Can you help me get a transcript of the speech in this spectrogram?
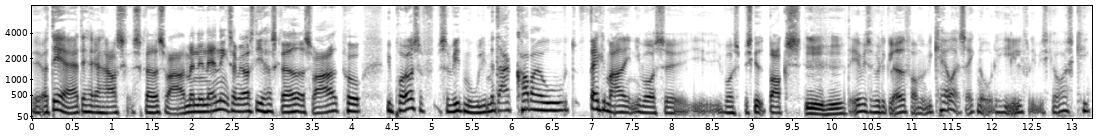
Øh, og det er det, jeg har også skrevet og svaret. Men en anden som jeg også lige har skrevet og svaret på, vi prøver så, så vidt muligt, men der kommer jo faldt meget ind i vores, øh, i, i vores beskedboks. Mm-hmm. Det er vi selvfølgelig glade for, men vi kan jo altså ikke nå det hele, fordi vi skal jo også kigge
